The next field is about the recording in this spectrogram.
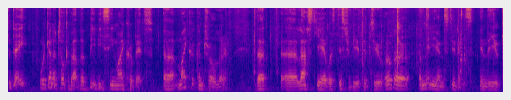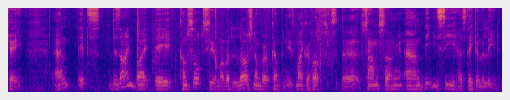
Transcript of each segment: Today we're going to talk about the BBC Microbit, a microcontroller that uh, last year was distributed to over a million students in the UK. And it's designed by a consortium of a large number of companies. Microsoft, uh, Samsung, and BBC has taken the lead.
